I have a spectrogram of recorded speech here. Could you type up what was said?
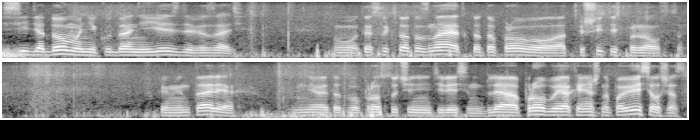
сидя дома, никуда не ездя, вязать. Вот. Если кто-то знает, кто-то пробовал, отпишитесь, пожалуйста, в комментариях. Мне этот вопрос очень интересен. Для пробы я, конечно, повесил сейчас.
